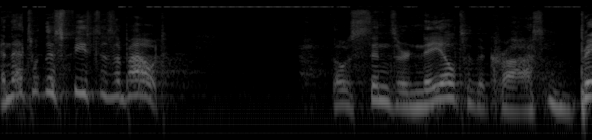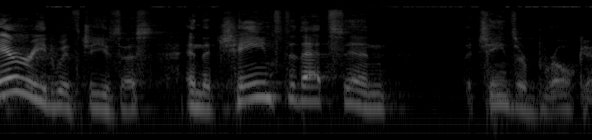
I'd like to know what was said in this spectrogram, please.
and that's what this feast is about those sins are nailed to the cross, buried with Jesus, and the chains to that sin, the chains are broken.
